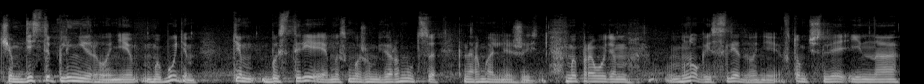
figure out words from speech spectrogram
чем дисциплинированнее мы будем, тем быстрее мы сможем вернуться к нормальной жизни. Мы проводим много исследований, в том числе и на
